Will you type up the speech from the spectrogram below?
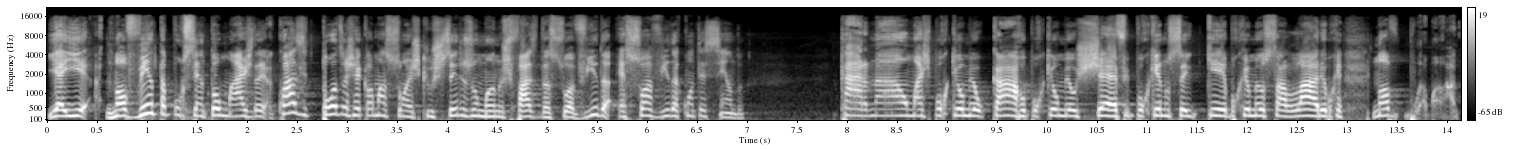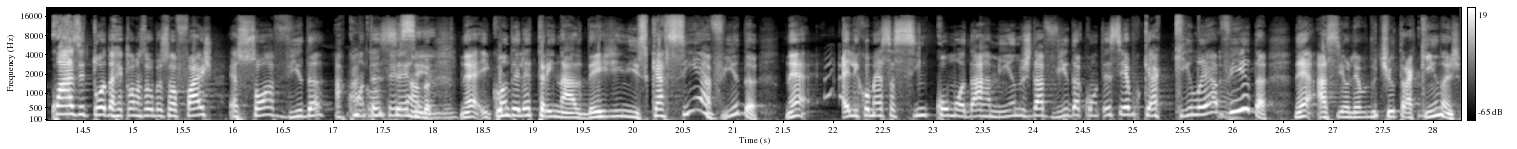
e aí, 90% ou mais, quase todas as reclamações que os seres humanos fazem da sua vida é só a vida acontecendo. Cara, não, mas por que o meu carro? Por que o meu chefe? Por que não sei o quê? Por que o meu salário? Porque no... quase toda a reclamação que a pessoa faz é só a vida acontecendo, acontecendo, né? E quando ele é treinado desde o início que assim é a vida, né? Aí ele começa a se incomodar menos da vida acontecer, porque aquilo é a vida, né? Assim, eu lembro do tio Traquinas,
